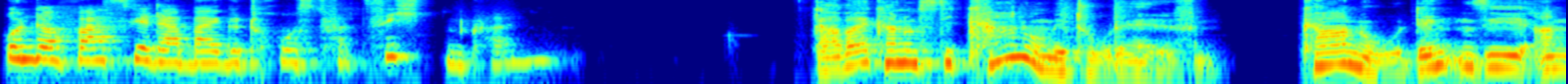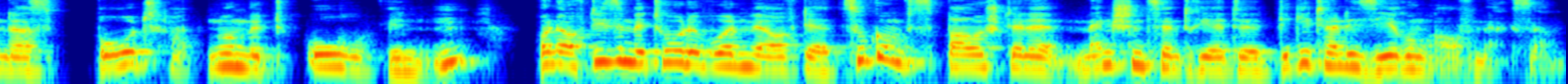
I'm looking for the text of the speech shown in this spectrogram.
und auf was wir dabei getrost verzichten können? Dabei kann uns die Kano-Methode helfen. Kano, denken Sie an das Boot nur mit O hinten. Und auf diese Methode wurden wir auf der Zukunftsbaustelle menschenzentrierte Digitalisierung aufmerksam.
